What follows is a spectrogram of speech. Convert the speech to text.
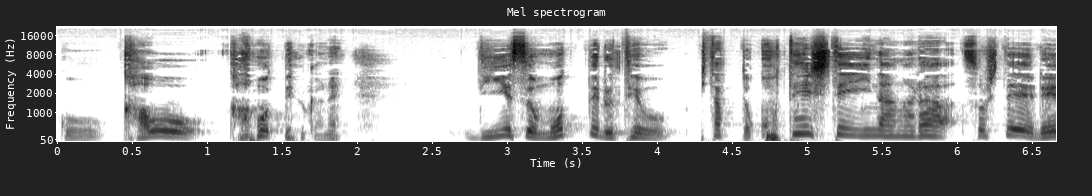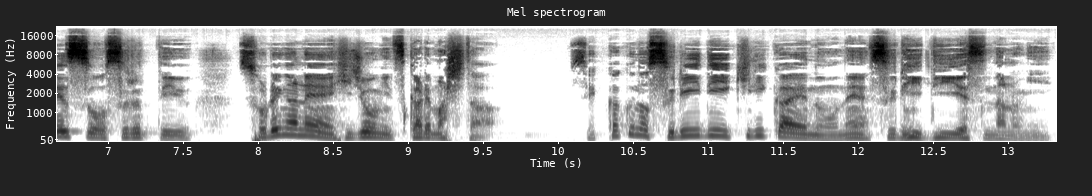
こう、顔、顔っていうかね、DS を持ってる手をピタッと固定していながら、そしてレースをするっていう、それがね、非常に疲れました。せっかくの 3D 切り替えのね、3DS なのに、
